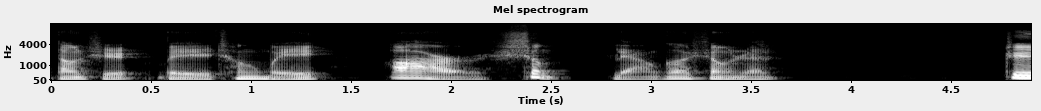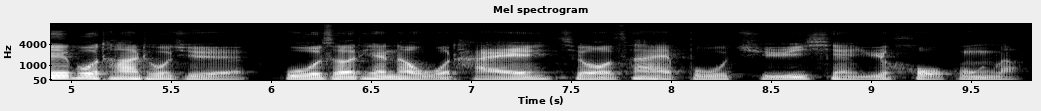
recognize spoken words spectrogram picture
当时被称为二圣，两个圣人。这一步踏出去，武则天的舞台就再不局限于后宫了。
